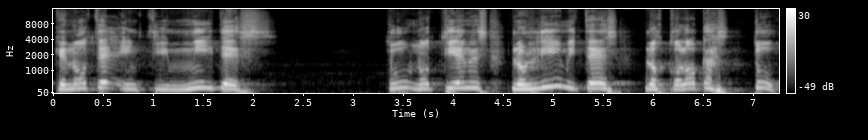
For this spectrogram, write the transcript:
que no te intimides. Tú no tienes los límites, los colocas tú.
